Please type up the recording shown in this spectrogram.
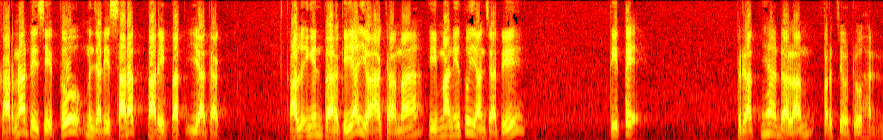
Karena di situ menjadi syarat taribat yadak. Kalau ingin bahagia ya agama, iman itu yang jadi titik beratnya dalam perjodohan.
